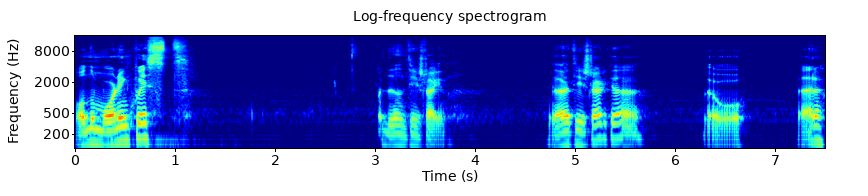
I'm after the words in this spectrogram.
On the morning quist denne tirsdagen. I dag er tirsdag, det ikke det? Jo, det er det.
